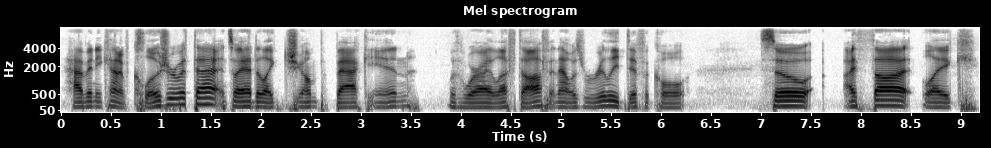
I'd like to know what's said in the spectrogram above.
have any kind of closure with that, and so I had to like jump back in with where I left off, and that was really difficult. So I thought like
